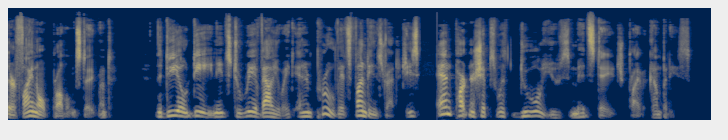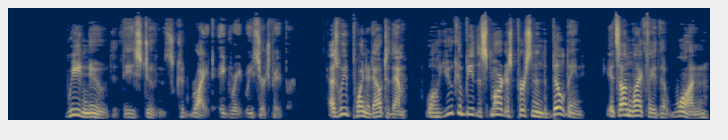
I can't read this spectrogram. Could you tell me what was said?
Their final problem statement the DoD needs to reevaluate and improve its funding strategies and partnerships with dual use mid stage private companies. We knew that these students could write a great research paper. As we pointed out to them, while you can be the smartest person in the building, it's unlikely that one,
